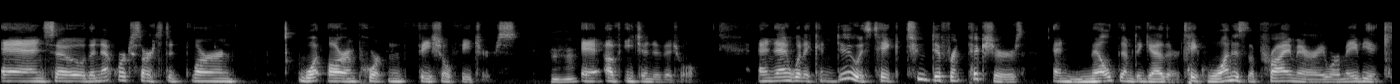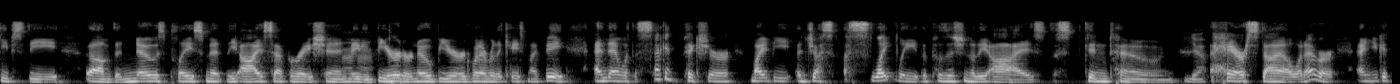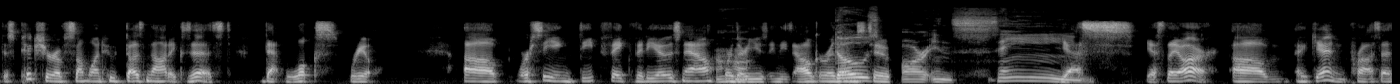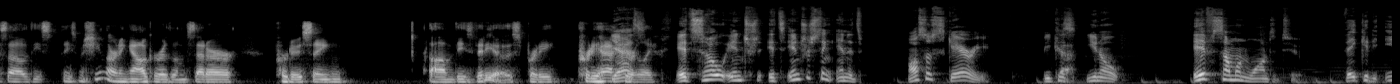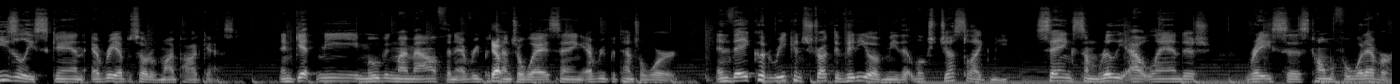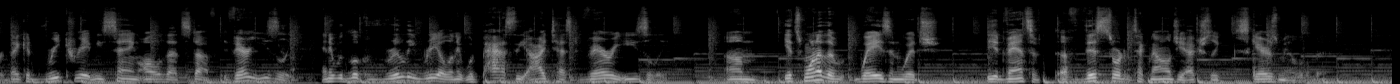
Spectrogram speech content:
and so the network starts to learn what are important facial features Mhm. eh, of each individual. And then what it can do is take two different pictures and meld them together. Take one as the primary, where maybe it keeps the um, the nose placement, the eye separation, maybe Mhm. beard or no beard, whatever the case might be. And then with the second picture, might be adjust slightly the position of the eyes, the skin tone, Yeah. hairstyle, whatever, and you get this picture of someone who does not exist that looks real. Uh, we're seeing deep fake videos now where they're Uh-huh. using these algorithms Those to are insane. yes. Yes they are. Um, again process of these these machine learning algorithms that are producing um, these videos pretty pretty accurately. It's so inter- it's interesting and it's also scary because you know if someone wanted to, they could easily scan every episode of my podcast and get me moving my mouth in every potential way, saying every potential word. And they could reconstruct a video of me that looks just like me, saying some really outlandish, racist, homophobic, whatever. They could recreate me saying all of that stuff very easily. And it would look really real and it would pass the eye test very easily. Um, it's one of the ways in which the advance of, of this sort of technology actually scares me a little bit.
